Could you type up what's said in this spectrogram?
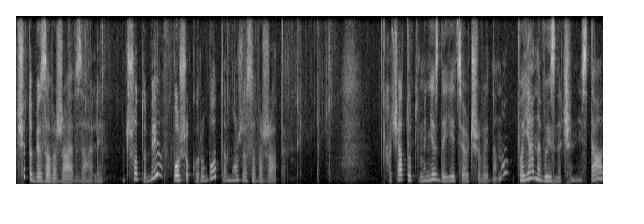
Що тобі заважає взагалі? От Що тобі в пошуку роботи може заважати? Хоча тут, мені здається, очевидно. Ну, твоя невизначеність, да?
